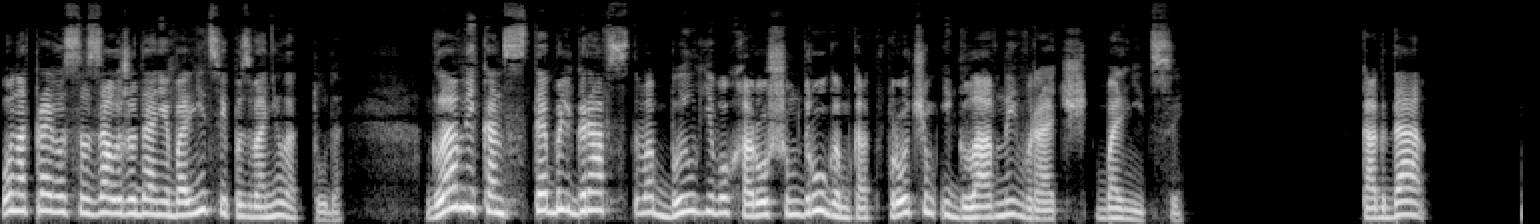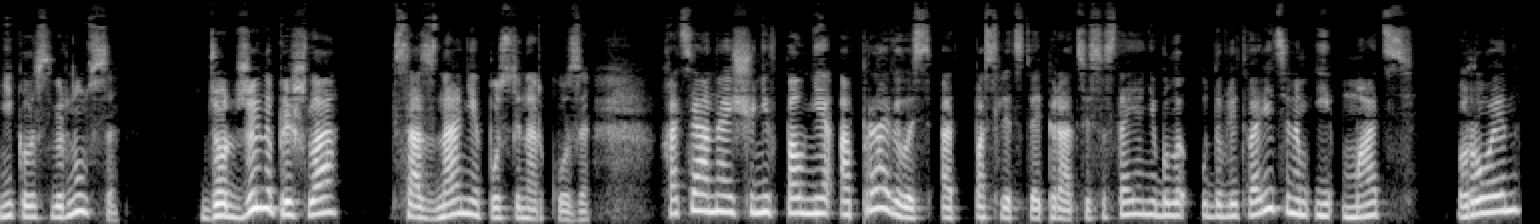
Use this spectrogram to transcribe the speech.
Он отправился в зал ожидания больницы и позвонил оттуда. Главный констебль графства был его хорошим другом, как, впрочем, и главный врач больницы. Когда Николас вернулся, Джорджина пришла в сознание после наркоза. Хотя она еще не вполне оправилась от последствий операции, состояние было удовлетворительным, и мать Роэн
